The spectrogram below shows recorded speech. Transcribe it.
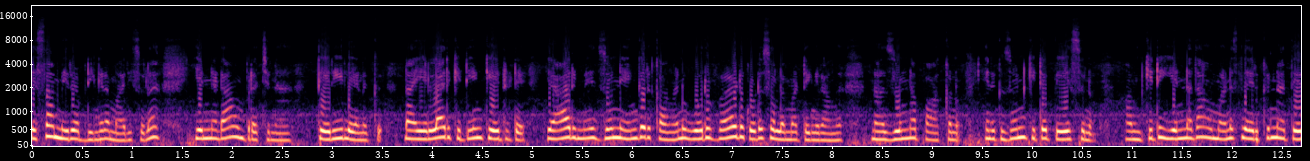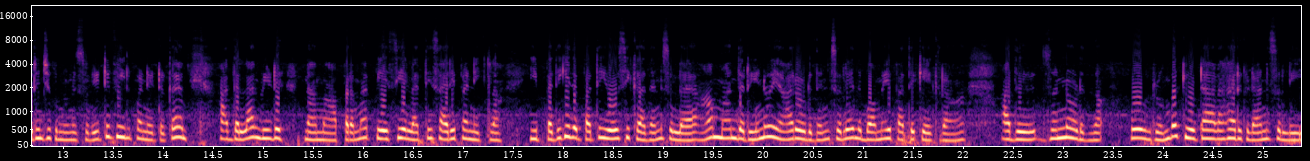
பெசாமிரு அப்படிங்கிற மாதிரி சொல்ல. என்னடா உன் பிரச்சனை? தெரியல எனக்கு. நான் எல்லாருக்கிட்டேயும் கேட்டுட்டேன். யாருமே ஜுன் எங்கே இருக்காங்கன்னு ஒரு வேர்டு கூட சொல்ல மாட்டேங்கிறாங்க. நான் ஜுன்னை பார்க்கணும். எனக்கு ஜுன் கிட்டே பேசணும். அவன்கிட்ட என்ன தான் அவன் மனசில் இருக்குன்னு நான் தெரிஞ்சுக்கணும்னு சொல்லிட்டு ஃபீல் பண்ணிட்டுருக்கேன் அதெல்லாம் விடு. நம்ம அப்புறமா பேசி எல்லாத்தையும் சரி பண்ணிக்கலாம். இப்போதைக்கு இதை பற்றி யோசிக்காதன்னு சொல்ல. ஆமாம் அந்த ரினோ யாரோடதுன்னு சொல்லி அந்த பொம்மையை பார்த்து கேட்குறான் அது ஜுன்னோடது தான் ஓ ரொம்ப க்யூட்டாக அழகாக இருக்குடான்னு சொல்லி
